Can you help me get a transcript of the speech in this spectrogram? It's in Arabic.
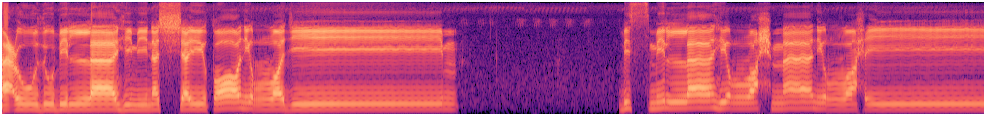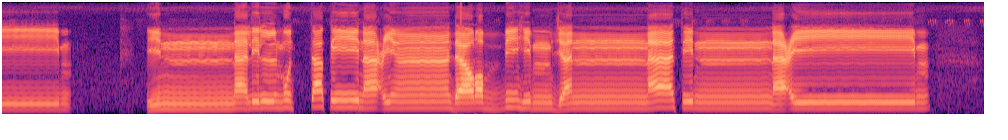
أعوذ بالله من الشيطان الرجيم. بسم الله الرحمن الرحيم. إن للمتقين عند ربهم جنات النعيم.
